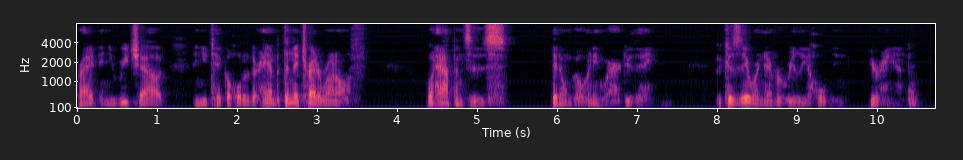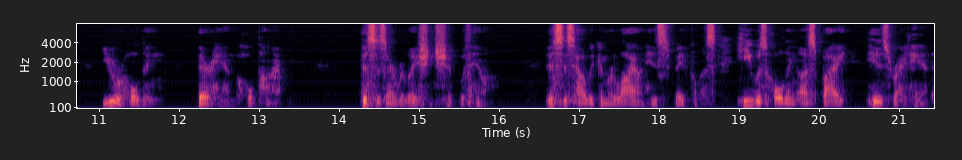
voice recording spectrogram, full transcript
right? And you reach out and you take a hold of their hand, but then they try to run off. What happens is they don't go anywhere, do they? Because they were never really holding your hand. You were holding their hand the whole time. This is our relationship with Him. This is how we can rely on His faithfulness. He was holding us by His right hand.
